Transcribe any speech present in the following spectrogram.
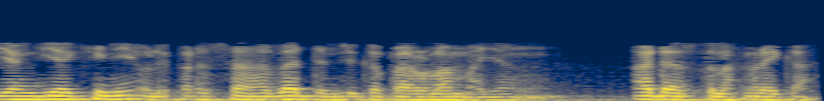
yang diyakini oleh para sahabat dan juga para ulama yang ada setelah mereka.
